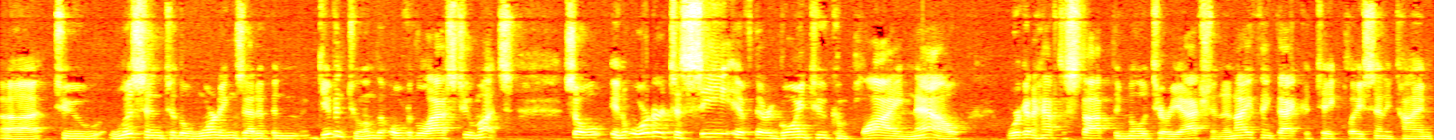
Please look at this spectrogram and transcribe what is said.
uh, to listen to the warnings that have been given to them over the last two months. So, in order to see if they're going to comply now, we're going to have to stop the military action. And I think that could take place anytime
